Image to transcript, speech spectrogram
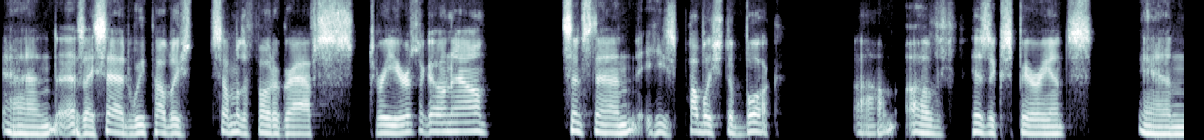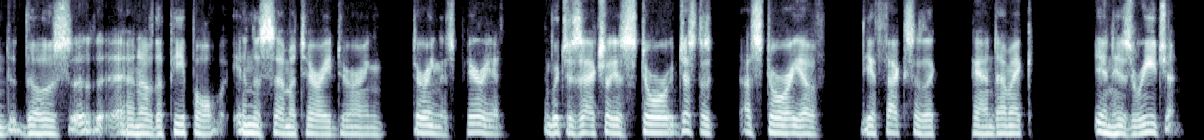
And as I said, we published some of the photographs three years ago now. Since then, he's published a book um, of his experience and those uh, and of the people in the cemetery during during this period, which is actually a story, just a, a story of the effects of the pandemic in his region.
